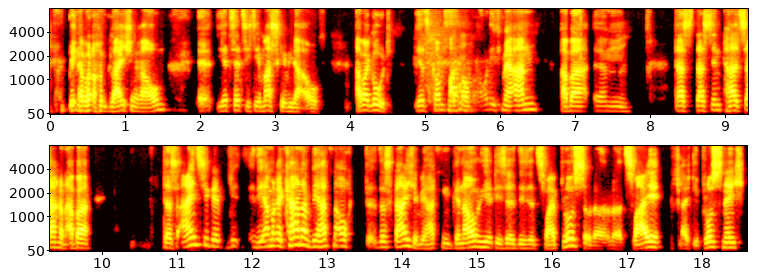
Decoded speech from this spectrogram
bin aber noch im gleichen Raum, äh, jetzt setze ich die Maske wieder auf. Aber gut, jetzt kommt es auch nicht mehr an, aber ähm, das, das sind halt Sachen. Aber das Einzige, die Amerikaner, wir hatten auch das Gleiche. Wir hatten genau hier diese, diese 2 Plus oder, oder 2, vielleicht die Plus nicht,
